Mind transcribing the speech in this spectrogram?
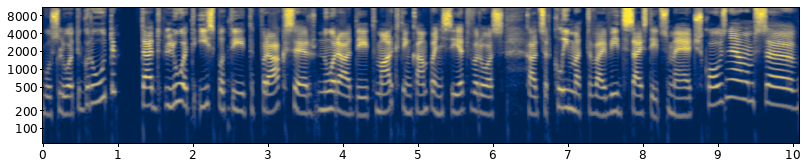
būs ļoti grūti. Tad ļoti izplatīta prakse ir norādīt mārketinga kampaņas ietvaros kādus ar klimata vai vidi saistītus mērķus, ko uzņēmums eh,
